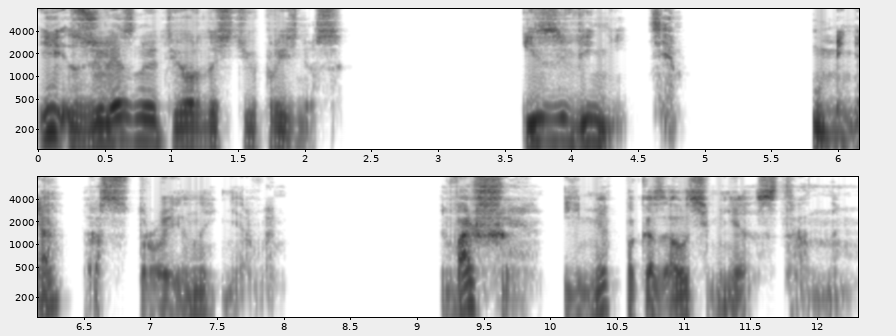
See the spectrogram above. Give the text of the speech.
и с железной твердостью произнес. — Извините, у меня расстроены нервы. Ваше имя показалось мне странным.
